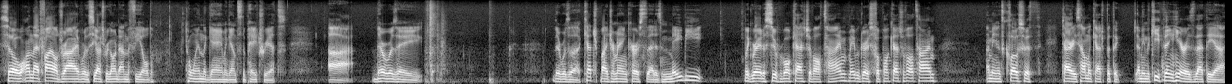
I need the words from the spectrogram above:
So on that final drive where the Seahawks were going down the field to win the game against the Patriots, uh, there was a there was a catch by Jermaine Kearse that is maybe the greatest Super Bowl catch of all time, maybe the greatest football catch of all time. I mean, it's close with Tyree's helmet catch. But the, I mean, the key thing here is that the uh,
